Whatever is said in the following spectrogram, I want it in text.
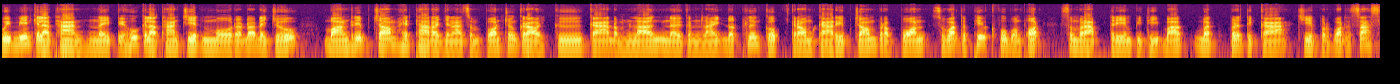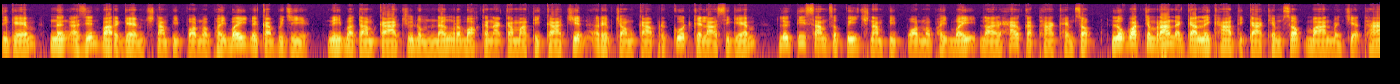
វិមានកីឡដ្ឋាននៃពហុកីឡដ្ឋានជាតិមរតកដេជោ បានរៀបចំហេដ្ឋារចនាសម្ព័ន្ធចុងក្រោយគឺការដំឡើងនៅកន្លែងដុតភ្លើងគប់ក្រោមការរៀបចំប្រព័ន្ធសុវត្ថិភាពខ្ពស់បំផុតសម្រាប់ត្រៀមពិធីបើកបិទព្រឹត្តិការណ៍ជាប្រវត្តិសាស្ត្រស៊ីហ្គេមនិងអាស៊ានប៉ារ៉ាហ្គេមឆ្នាំ2023នៅកម្ពុជានេះបើតាមការជួដំណឹងរបស់គណៈកម្មាធិការជាតិរៀបចំការប្រកួតកីឡាស៊ីហ្គេមលើកទី32ឆ្នាំ2023ដែលហៅកាត់ថាខេមសុកលោកវត្តចម្រើនអគ្គលេខាធិការខេមសុកបានបញ្ជាក់ថា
